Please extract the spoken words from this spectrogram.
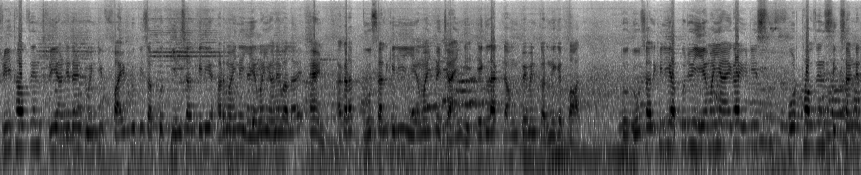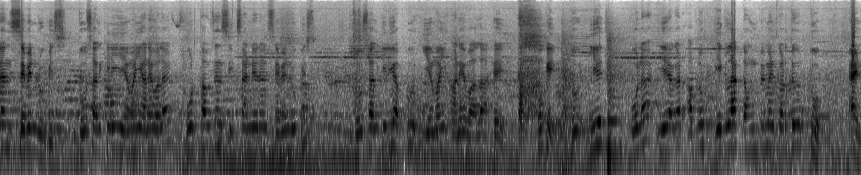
three thousand three hundred and twenty five rupees आपको तीन साल के लिए हर महीने ईएमआई आने वाला है। एंड अगर आप दो साल के लिए ईएमआई पे जाएँगे, एक लाख डाउन पेमेंट करने के बाद तो दो साल के लिए आपको जो ईएमआई आएगा it is four thousand six hundred and seven rupees दो साल के लिए ईएमआई आने वाला है four thousand six hundred and seven rupees दो साल के लिए आपको ईएमआई आने वाला है। ओके तो ये जो बोला, ये अगर आप लोग एक लाख डाउन पेमेंट करते हो तो एंड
